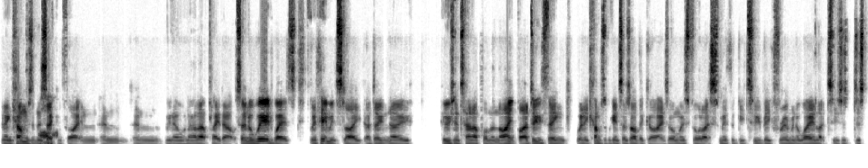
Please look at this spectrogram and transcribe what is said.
And then comes in the oh. second fight, and and and we know how that played out. So in a weird way, it's with him, it's like I don't know who's going to turn up on the night, but I do think when it comes up against those other guys, I almost feel like Smith would be too big for him in a way, and like to just just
